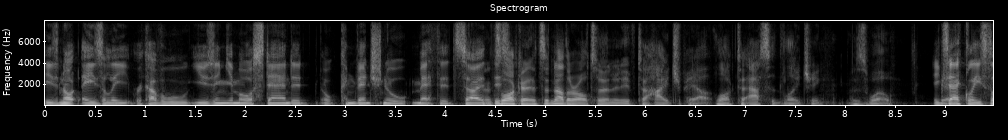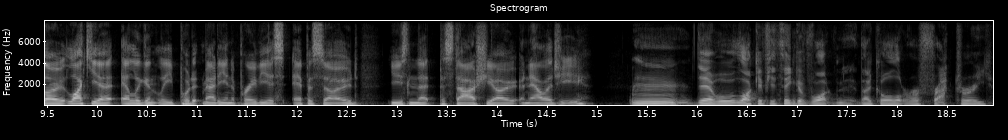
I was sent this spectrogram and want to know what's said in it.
is not easily recoverable using your more standard or conventional methods. So It's like a, it's another alternative to HPAL, like to acid leaching as well. Exactly. So, like you elegantly put it, Maddie, in a previous episode, using that pistachio analogy, mm, Yeah, well, like if you think of what they call it refractory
